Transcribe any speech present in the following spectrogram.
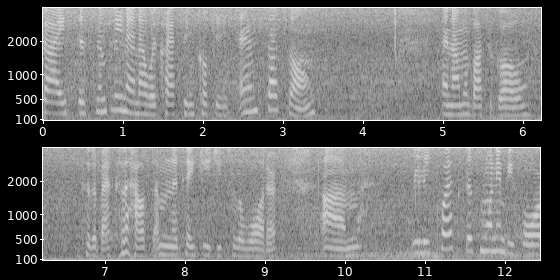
guys it's simply Nena with crafting cooking and sazon and I'm about to go to the back of the house. I'm gonna take Gigi to the water. Um, really quick this morning before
